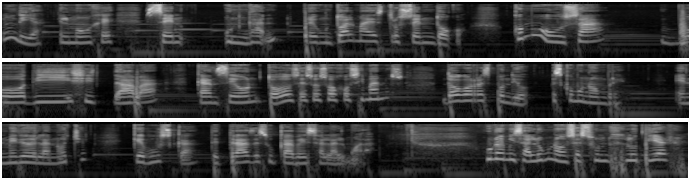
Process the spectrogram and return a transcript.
Un día el monje Zen Ungan preguntó al maestro Zen Dogo, ¿cómo usa Bodhisattva canción todos esos ojos y manos? Dogo respondió, es como un hombre, en medio de la noche que busca detrás de su cabeza la almohada. Uno de mis alumnos es un luthier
